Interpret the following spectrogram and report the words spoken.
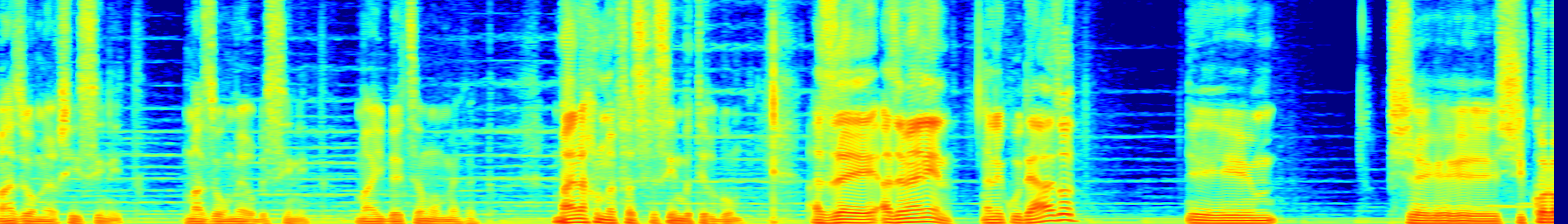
מה זה אומר שהיא סינית? מה זה אומר בסינית? מה היא בעצם אומרת. מה אנחנו מפספסים בתרגום. אז, אה, אז זה מעניין, הנקודה הזאת, אה, ש, שכל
